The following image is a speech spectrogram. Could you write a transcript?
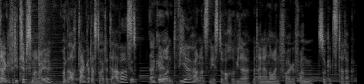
Danke für die Tipps, Manuel. Und auch danke, dass du heute da warst. Jo, danke. Und wir hören uns nächste Woche wieder mit einer neuen Folge von So geht's Startup.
